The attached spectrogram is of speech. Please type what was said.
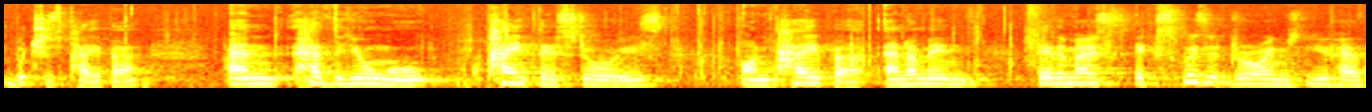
butcher's paper, and had the Yolngu paint their stories on paper. And I mean, they're the most exquisite drawings you have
